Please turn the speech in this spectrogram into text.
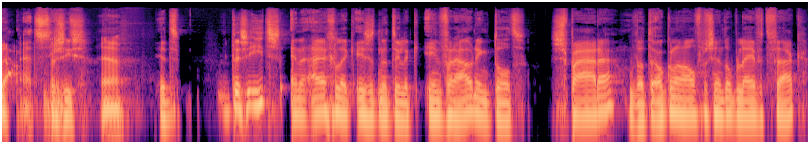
Ja, het is precies. iets. Ja. Het, het is iets. En eigenlijk is het natuurlijk in verhouding tot sparen, wat ook al een half procent oplevert vaak.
